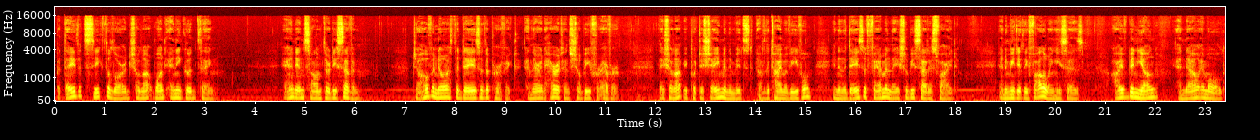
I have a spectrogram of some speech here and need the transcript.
but they that seek the Lord shall not want any good thing. And in Psalm 37 Jehovah knoweth the days of the perfect, and their inheritance shall be forever. They shall not be put to shame in the midst of the time of evil, and in the days of famine they shall be satisfied. And immediately following he says, I have been young, and now am old,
